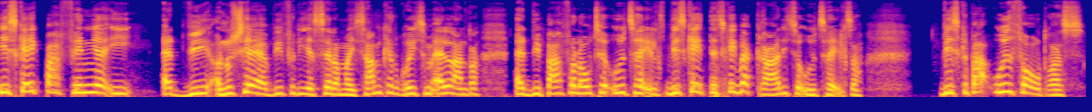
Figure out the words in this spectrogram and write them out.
I skal ikke bare finde jer i, at vi, og nu siger jeg vi, fordi jeg sætter mig i samme kategori som alle andre, at vi bare får lov til at udtale. Vi skal, det skal ikke være gratis at udtale sig. Vi skal bare udfordres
